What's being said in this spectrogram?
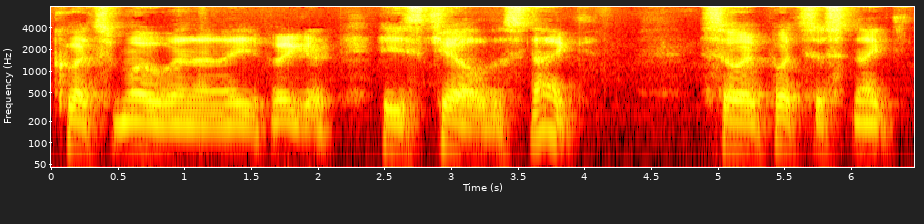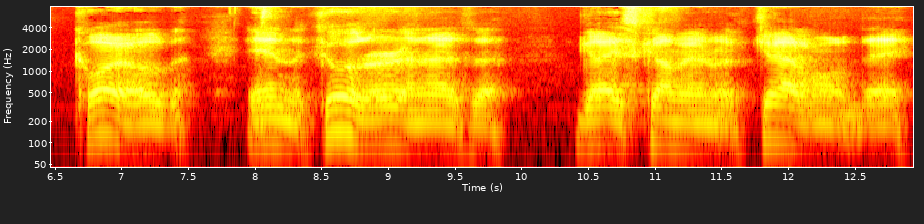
quits moving, and he figured he's killed the snake. So he puts the snake coiled in the cooler, and as the guys come in with cattle and they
